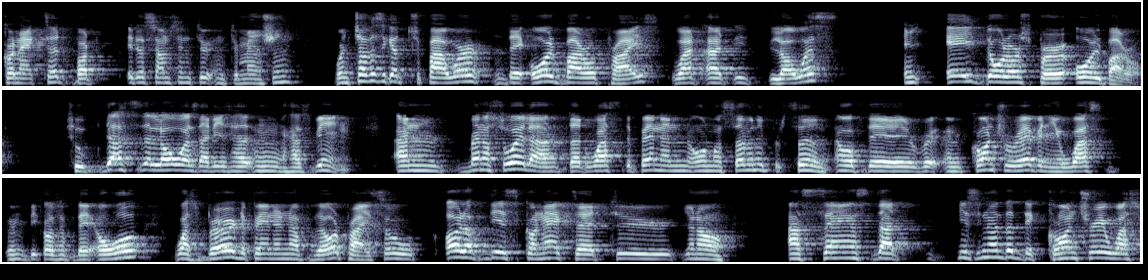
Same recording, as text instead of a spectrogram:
connected, but it is something to, to mention When Chavez got to power, the oil barrel price was at its lowest, $8 per oil barrel. So that's the lowest that it mm, has been. And Venezuela, that was dependent almost 70% of the uh, country revenue was mm, because of the oil, was very dependent of the oil price. So all of this connected to, you know, a sense that it's not that the country was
